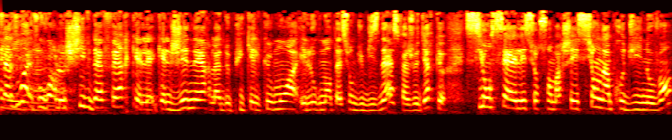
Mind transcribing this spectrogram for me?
Et ça se voit, il faut voir le chiffre d'affaires qu'elle qu'elle génère là depuis quelques mois et l'augmentation du business. Enfin, je veux dire que si on sait aller sur son marché, si on a un produit innovant,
